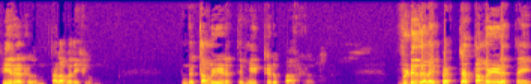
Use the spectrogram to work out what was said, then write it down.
வீரர்களும் தளபதிகளும் இந்த தமிழீழத்தை மீட்டெடுப்பார்கள். விடுதலை பெற்ற தமிழீழத்தை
